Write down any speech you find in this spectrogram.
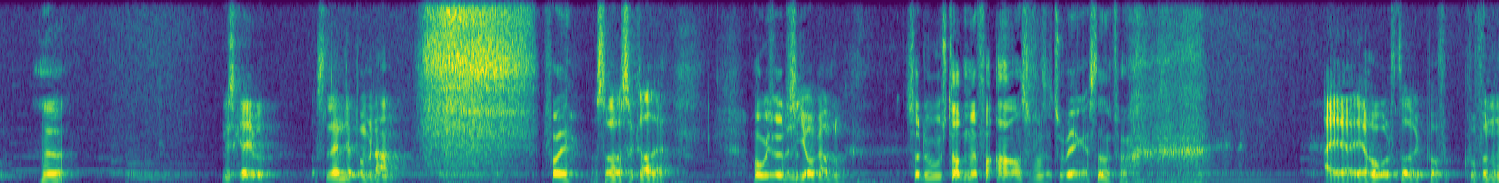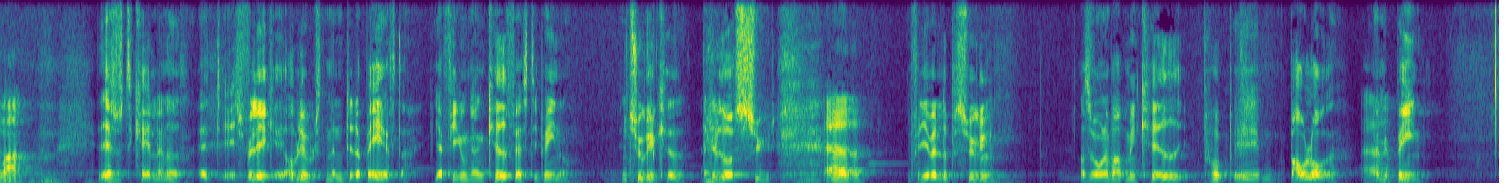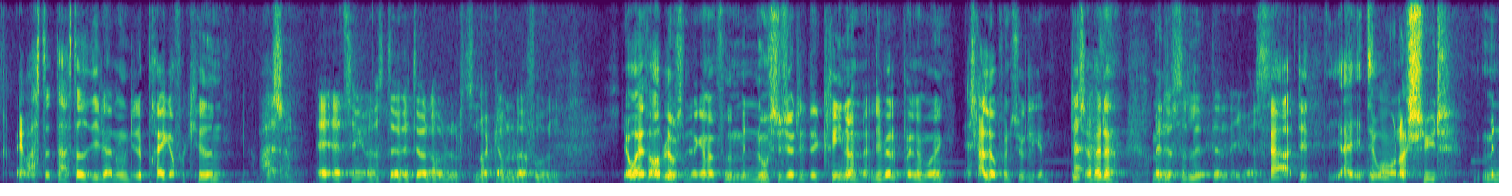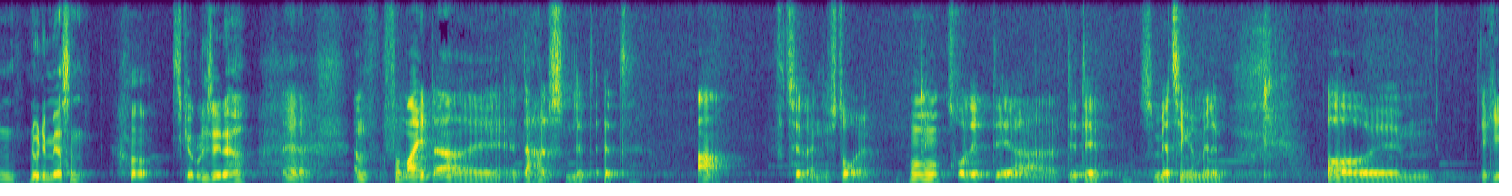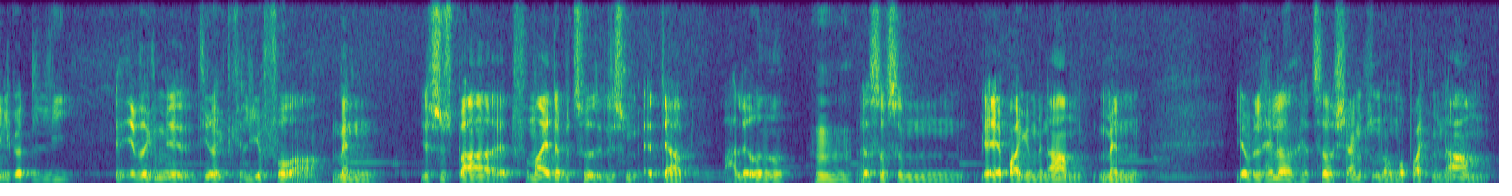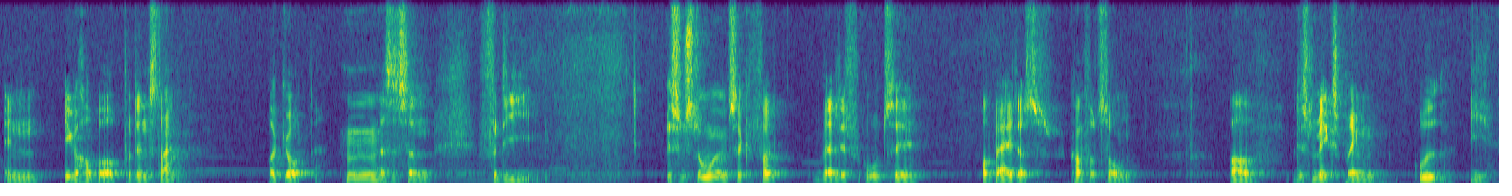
Ja. med skrebet, og så landede jeg på min arm. For jer. Og så, så græd jeg. Okay, så, Jeg var så, 9 år gammel. Så du stopper med at få ar, og så får du tatoveringer i stedet for. Ej, jeg, jeg håber, du stadigvæk på at kunne få nogle ar. Jeg synes, det kan et eller andet. Selvfølgelig ikke oplevelsen, men det der bagefter. Jeg fik jo engang en kæde fast i benet. En cykelkæde. Ja, det lyder også sygt. Ja, Fordi jeg væltede på cykel. Og så vågnede jeg bare på min kæde på øh, baglåret ja. af mit ben. Og jeg var, st- der er stadig de der, nogle de der prikker fra kæden. Bare sådan. jeg, jeg tænker også, det, var- det var en oplevelse, nok gerne ville være foruden. Jo, altså oplevelsen vil jeg gerne være men nu synes jeg, det er lidt grineren alligevel på en eller anden måde. Ikke? Jeg skal aldrig op på en cykel igen. Det er så, hvad det er. Men Men det er så lidt den, ikke også? ja, det, ja, det var nok sygt. Men nu er det mere sådan, skal du lige se det her? Ja, jamen, for mig, der, øh, der har det sådan lidt, at ar fortæller en historie. Mm. Jeg tror lidt, det er, det er det, som jeg tænker med det. Og øh, jeg kan egentlig godt lide, jeg ved ikke, om jeg direkte kan lide at få ar, men jeg synes bare, at for mig, der betyder det ligesom, at jeg har lavet noget. Hmm. Altså sådan, ja, jeg brækker min arm, men jeg vil hellere have taget chancen om at brække min arm, end ikke at hoppe op på den stang og gjort det. Hmm. Altså sådan, fordi jeg synes nogle gange, så kan folk være lidt for gode til at være i deres comfort zone, og ligesom ikke springe ud i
